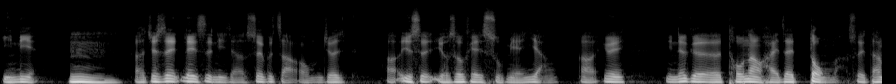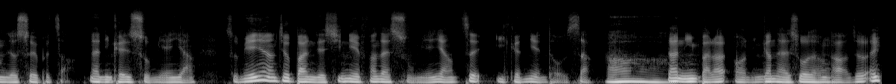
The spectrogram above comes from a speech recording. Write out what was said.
一念，嗯。啊，就是类似你讲睡不着，我们就啊，又是有时候可以数绵羊啊，因为。你那个头脑还在动嘛，所以他们就睡不着。那你可以数绵羊，数绵羊就把你的心念放在数绵羊这一个念头上啊。那你把它哦，您刚才说的很好，就是哎，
